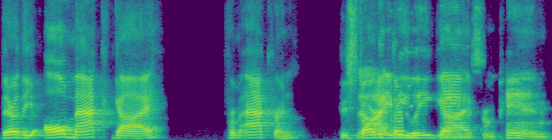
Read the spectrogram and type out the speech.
they're the all MAC guy from Akron who started the Ivy League games. guy from Penn.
